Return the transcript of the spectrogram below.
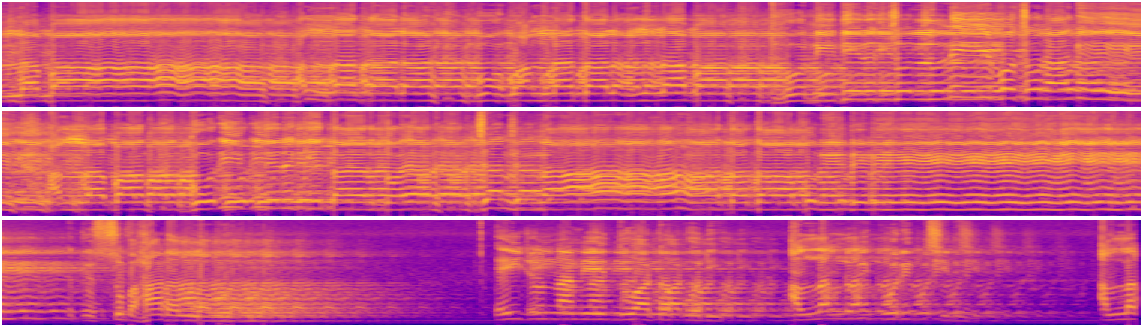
আল্লাহ পাক, আল্লাহ তাআলা আল্লাহ তাআলা, আল্লাহ পাক ধনীদের 40 বছর আগে আল্লাহ পাক গরিবদেরকে তার দয়ার জান্নাত আতা করে দেবে। একটু সুবহানাল্লাহ এই জন্য আমি এই দোয়াটা করি আল্লাহ নবী গরিব আল্লাহ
